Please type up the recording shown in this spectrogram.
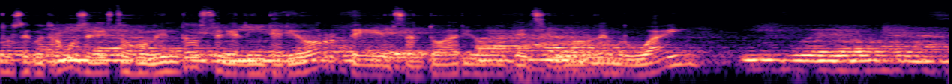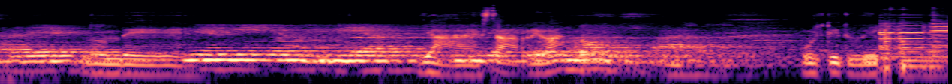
Nos encontramos en estos momentos en el interior del santuario del Señor de Uruguay, donde ya está arribando multitud.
